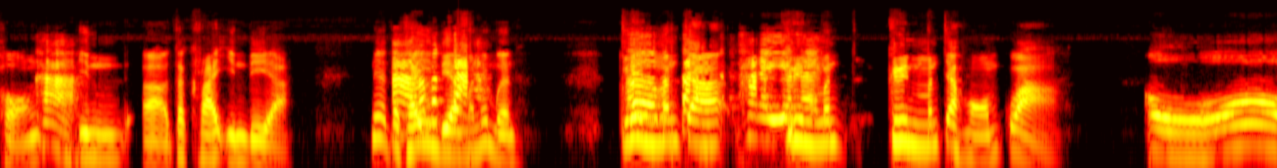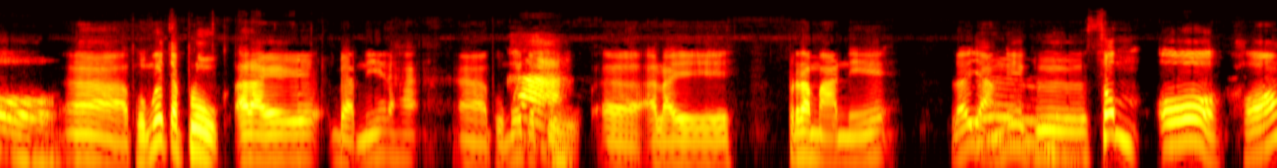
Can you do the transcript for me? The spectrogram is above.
ของค่ะอินเอ่อตะไคร้อินเดีย เนี่ยตะไคร้อ่าแล้วอินเดียมันต่างมันไม่เหมือน กลิ่นเออมันจะต่างจากไทยกยังลิ่นไงมันกลิ่นมันจะหอมกว่า โอ้อ่า ผมก็จะปลูกอะไรแบบนี้นะฮะ อ่าผมก็จะค่ะปลูกเอ่ออะไรประมาณนี้ แล้วอย่างนี้อืมคือส้มโอของ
